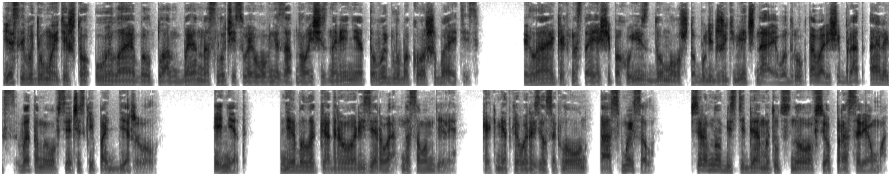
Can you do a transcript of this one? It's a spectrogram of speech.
Если вы думаете, что у Илая был план «Б» на случай своего внезапного исчезновения, то вы глубоко ошибаетесь. Илай, как настоящий похуист, думал, что будет жить вечно, а его друг, товарищ и брат Алекс в этом его всячески поддерживал. И нет, не было кадрового резерва на самом деле. Как метко выразился клоун, а смысл? Все равно без тебя мы тут снова все просрем.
